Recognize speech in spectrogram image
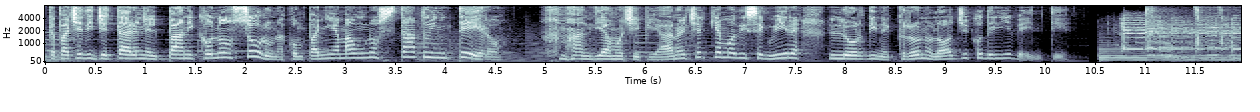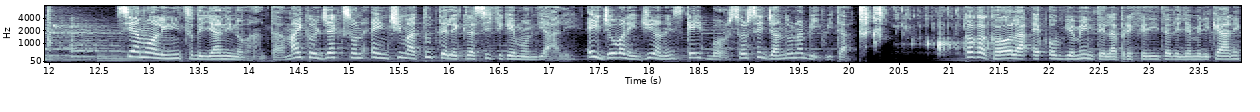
Capace di gettare nel panico non solo una compagnia ma uno stato intero. Ma andiamoci piano e cerchiamo di seguire l'ordine cronologico degli eventi. Siamo all'inizio degli anni 90, Michael Jackson è in cima a tutte le classifiche mondiali e i giovani girano in skateboard sorseggiando una bibita. Coca-Cola è ovviamente la preferita degli americani,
